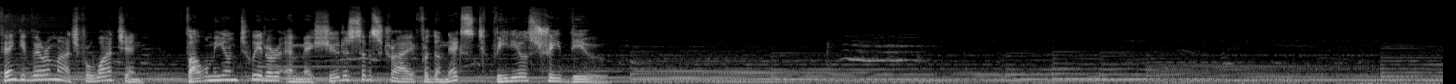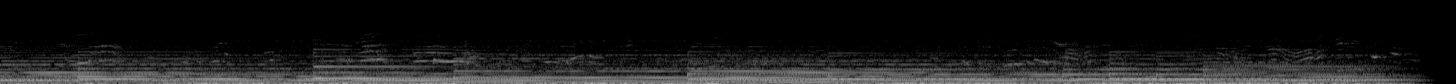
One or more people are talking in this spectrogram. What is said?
Thank you very much for watching. Follow me on Twitter and make sure to subscribe for the next video street view.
